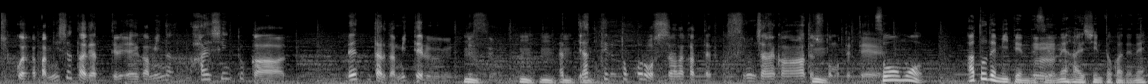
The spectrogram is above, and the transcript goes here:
結構やっぱミニシアターでやってる映画、みんな配信とか、レンタルでは見てるんですよ。うんうんうんうん。ややってるところを知らなかったりとかするんじゃないかなってちょっと思ってて、そう思う後で見てんですよね、配信とかでね。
